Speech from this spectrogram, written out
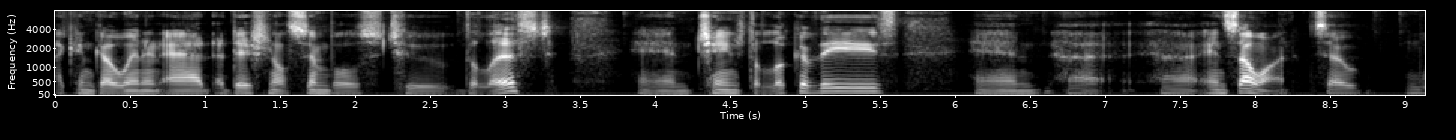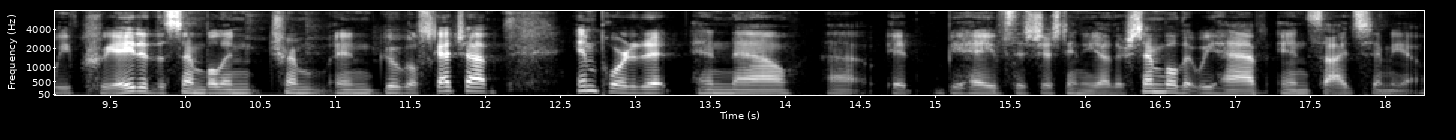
I can go in and add additional symbols to the list and change the look of these and uh, uh, and so on. So we've created the symbol in trim in Google SketchUp, imported it, and now uh, it behaves as just any other symbol that we have inside Simio.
